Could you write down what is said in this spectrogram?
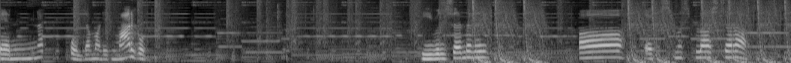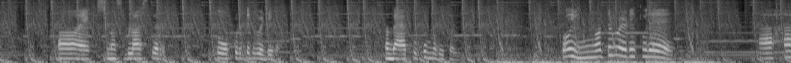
എന്നെ കൊല്ലാൻ മടി മാറിക്കോട്ടെ ഈ വിളിച്ചേണ്ടത് ആ എക്സ്മസ് ബ്ലാസ്റ്ററാ ആ എക്സ്മസ് ബ്ലാസ്റ്റർ തോക്കെടുത്തിട്ട് വെടിയിടാം. ബാക്കും വെടിക്കളി ഓ ഇങ്ങോട്ടും വെടിക്കൂലേ? ആഹാ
